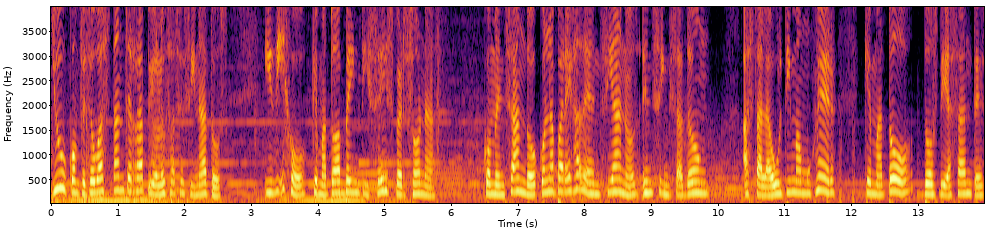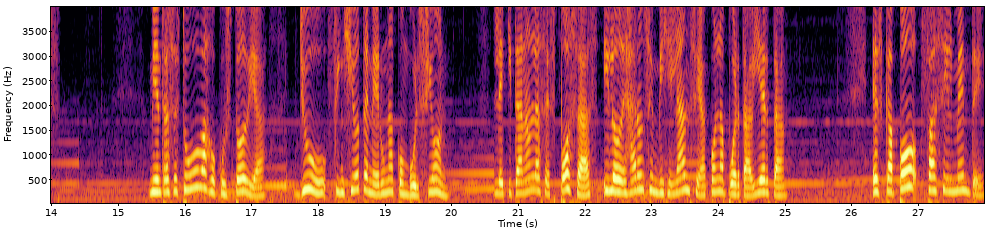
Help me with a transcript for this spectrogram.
Yu confesó bastante rápido los asesinatos y dijo que mató a 26 personas comenzando con la pareja de ancianos en Sinsadong, hasta la última mujer que mató dos días antes. Mientras estuvo bajo custodia, Yu fingió tener una convulsión. Le quitaron las esposas y lo dejaron sin vigilancia con la puerta abierta. Escapó fácilmente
